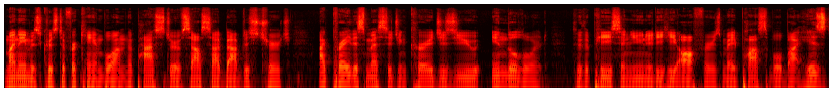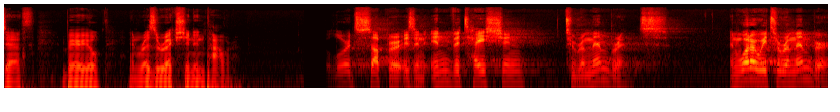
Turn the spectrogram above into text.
My name is Christopher Campbell. I'm the pastor of Southside Baptist Church. I pray this message encourages you in the Lord through the peace and unity he offers, made possible by his death, burial, and resurrection in power. The Lord's Supper is an invitation to remembrance. And what are we to remember?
